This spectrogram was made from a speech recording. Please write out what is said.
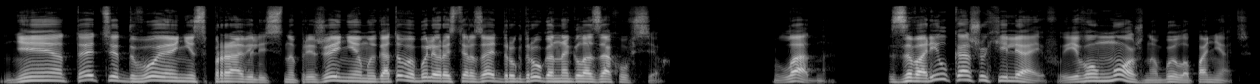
Нет, эти двое не справились с напряжением и готовы были растерзать друг друга на глазах у всех. Ладно, заварил кашу Хиляев, его можно было понять.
